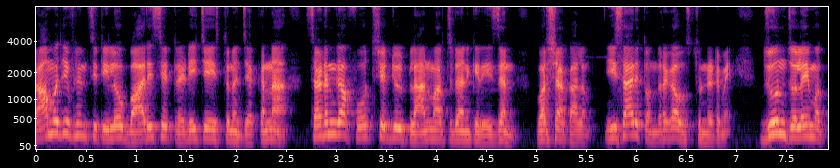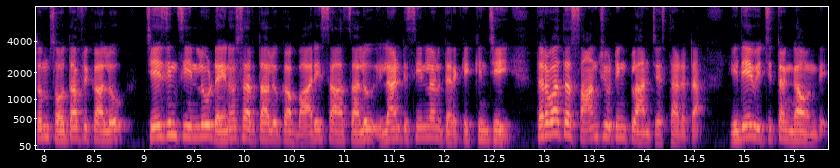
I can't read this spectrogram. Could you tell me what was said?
రామోజీ ఫిల్మ్ సిటీలో భారీ సెట్ రెడీ చేయిస్తున్న జక్కన్న సడన్గా ఫోర్త్ షెడ్యూల్ ప్లాన్ మార్చడానికి రీజన్ వర్షాకాలం. ఈసారి తొందరగా వస్తుండటమే. జూన్ జూలై మొత్తం సౌత్ ఆఫ్రికాలో చేజింగ్ సీన్లు డైనోసార్ తాలూకా భారీ సాహసాలు ఇలాంటి సీన్లను తెరకెక్కించి తర్వాత సాంగ్ షూటింగ్ ప్లాన్ చేస్తాడట. ఇదే విచిత్రంగా ఉంది.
